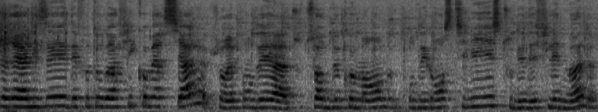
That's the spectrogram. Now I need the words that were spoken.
J'ai réalisé des photographies commerciales, je répondais à toutes sortes de commandes pour des grands stylistes ou des défilés de mode.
